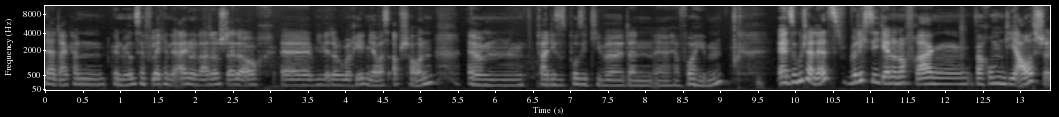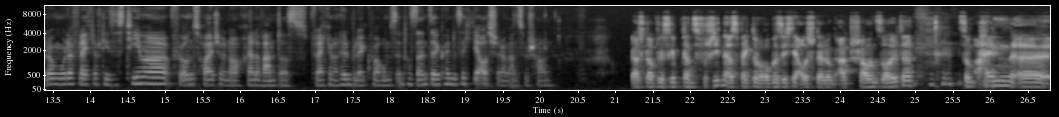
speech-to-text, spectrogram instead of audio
Ja, da kann, können wir uns ja vielleicht an der einen oder anderen Stelle auch, äh, wie wir darüber reden, ja was abschauen. Ähm, Gerade dieses Positive dann äh, hervorheben. Äh, zu guter Letzt würde ich Sie gerne noch fragen, warum die Ausstellung oder vielleicht auch dieses Thema für uns heute noch relevant ist. Vielleicht auch ein Hinblick, warum es interessant sein könnte, sich die Ausstellung anzuschauen. Ja, ich glaube, es gibt ganz verschiedene Aspekte, warum man sich die Ausstellung anschauen sollte. Zum einen äh,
